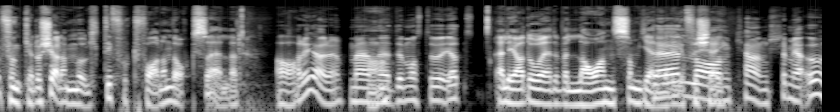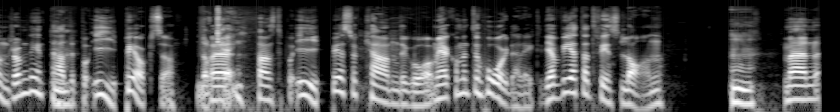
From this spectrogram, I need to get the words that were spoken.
Funkar det att köra multi fortfarande också eller? Ja det gör det, men ja. Eh, du måste, jag... Eller ja, då är det väl LAN som gäller i och för sig. Det är LAN kanske, men jag undrar om det inte mm. hade på IP också. Okay. Fanns det på IP så kan det gå, men jag kommer inte ihåg det riktigt. Jag vet att det finns LAN. Mm. Men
